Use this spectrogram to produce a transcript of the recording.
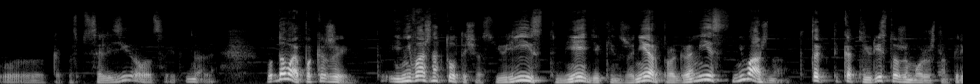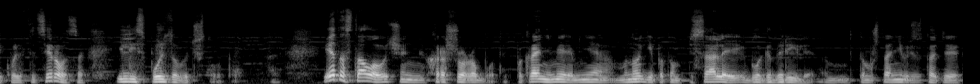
э, как-то специализироваться и так далее. Вот давай, покажи. И неважно, кто ты сейчас, юрист, медик, инженер, программист, неважно. Ты, ты как юрист тоже можешь там переквалифицироваться или использовать что-то. И это стало очень хорошо работать. По крайней мере, мне многие потом писали и благодарили, потому что они в результате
